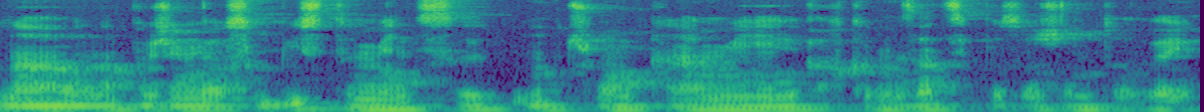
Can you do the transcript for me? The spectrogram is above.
na, na poziomie osobistym między członkami organizacji pozarządowej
